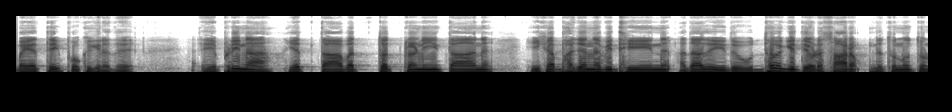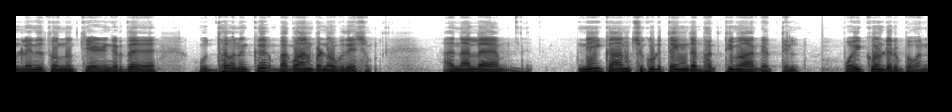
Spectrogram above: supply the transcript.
பயத்தை போக்குகிறது. எப்படின்னா எத் தாவத் தொத் பிரணீதான் இக பஜன விதின்னு அதாவது இது உத்தவ கீதையோட சாரம். இந்த தொண்ணூத்தொன்னுலேருந்து தொண்ணூற்றி ஏழுங்கிறது உத்தவனுக்கு பகவான் பண்ண உபதேசம். அதனால் நீ காமிச்சு கொடுத்த இந்த பக்தி மார்க்கத்தில் போய்கொண்டிருப்பவன்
